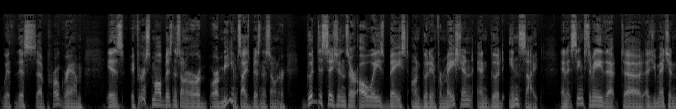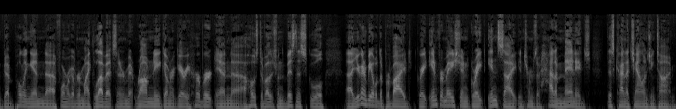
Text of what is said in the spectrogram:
with this uh, program is, if you're a small business owner or a, or a medium sized business owner, good decisions are always based on good information and good insight. And it seems to me that, uh, as you mentioned, uh, pulling in uh, former Governor Mike Leavitt, Senator Mitt Romney, Governor Gary Herbert, and uh, a host of others from the business school, uh, you're going to be able to provide great information, great insight in terms of how to manage this kind of challenging time.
